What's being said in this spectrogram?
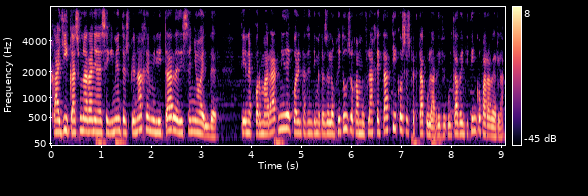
Kajika es una araña de seguimiento y espionaje militar de diseño Elder. Tiene forma arácnida y 40 centímetros de longitud. Su camuflaje táctico es espectacular. Dificultad 25 para verla.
